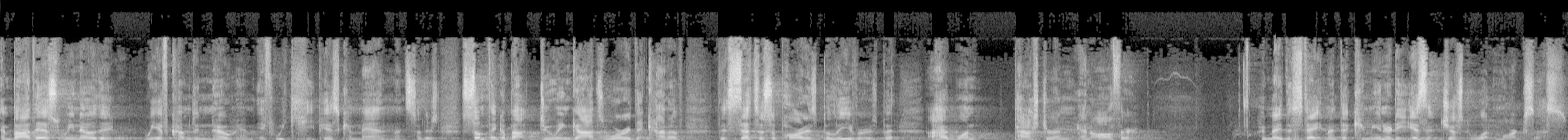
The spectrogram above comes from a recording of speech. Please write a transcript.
and by this we know that we have come to know him if we keep his commandments. So there's something about doing God's word that kind of that sets us apart as believers. But I had one pastor and, and author who made the statement that community isn't just what marks us.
